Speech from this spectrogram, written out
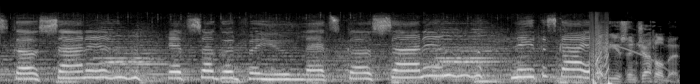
Let's go sunning. It's so good for you. Let's go sunning. Neath the sky. Ladies and gentlemen.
